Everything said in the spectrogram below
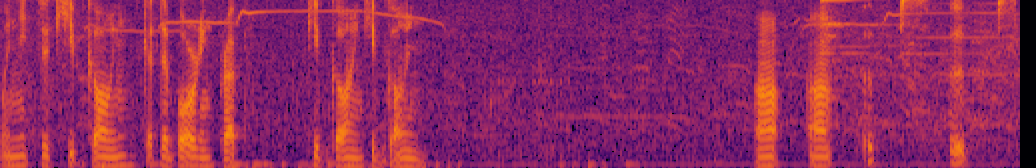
We need to keep going, get the boarding prep. Keep going, keep going. Uh, um, oops, oops.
